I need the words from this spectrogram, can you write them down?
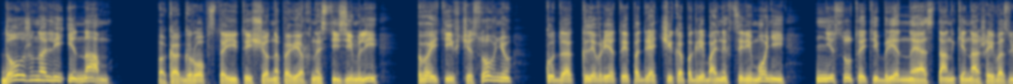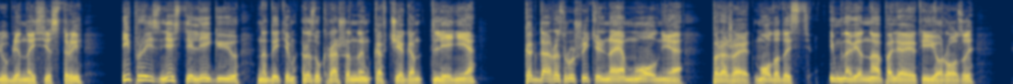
Должно ли и нам, пока гроб стоит еще на поверхности земли, войти в часовню, куда клевреты подрядчика погребальных церемоний – несут эти бренные останки нашей возлюбленной сестры и произнести элегию над этим разукрашенным ковчегом тления, когда разрушительная молния поражает молодость и мгновенно опаляет ее розы,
